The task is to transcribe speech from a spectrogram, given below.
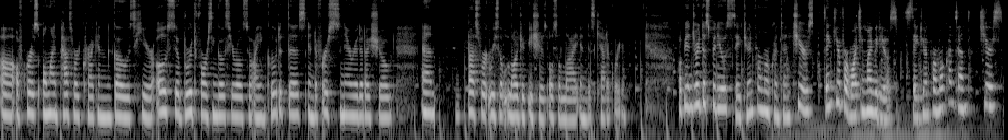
Uh, of course, online password cracking goes here also, brute forcing goes here also. I included this in the first scenario that I showed, and password reset logic issues also lie in this category. Hope you enjoyed this video. Stay tuned for more content. Cheers! Thank you for watching my videos. Stay tuned for more content. Cheers!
